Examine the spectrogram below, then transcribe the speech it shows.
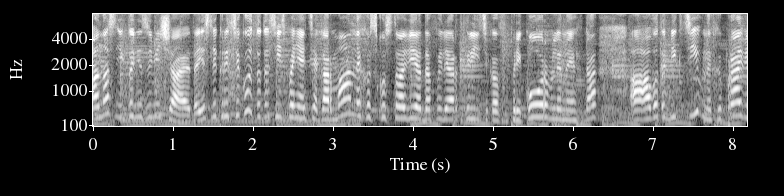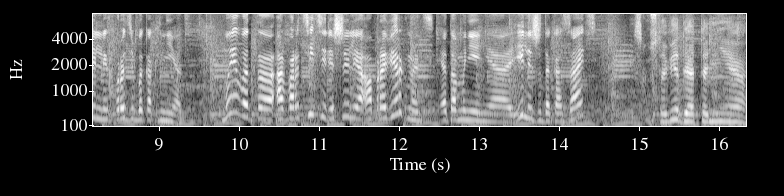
А нас никто не замечает. А если критикуют, то тут есть понятие карманных искусствоведов или арт-критиков, прикормленных, да, а вот объективных и правильных вроде бы как нет. Мы вот э, в Арт-Сити решили опровергнуть это мнение или же доказать. Искусствоведы это не э,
